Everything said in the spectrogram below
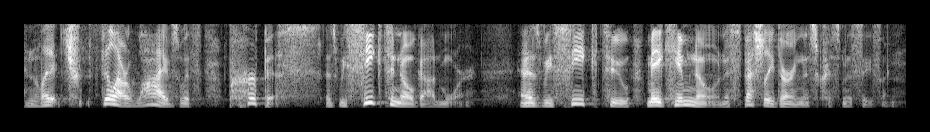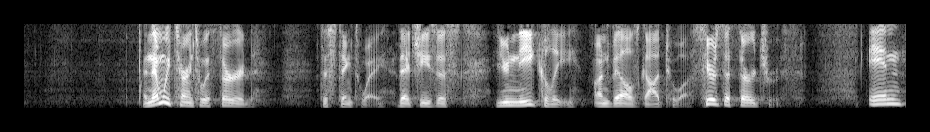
and let it tr- fill our lives with purpose as we seek to know God more and as we seek to make Him known, especially during this Christmas season. And then we turn to a third distinct way that Jesus uniquely unveils God to us. Here's the third truth in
